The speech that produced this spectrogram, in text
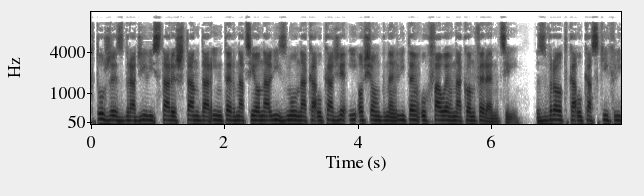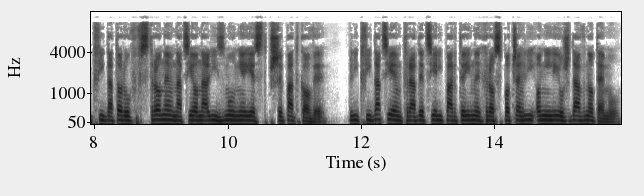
którzy zdradzili stary sztandar internacjonalizmu na Kaukazie i osiągnęli tę uchwałę na konferencji. Zwrot kaukaskich likwidatorów w stronę nacjonalizmu nie jest przypadkowy. Likwidację tradycji partyjnych rozpoczęli oni już dawno temu.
